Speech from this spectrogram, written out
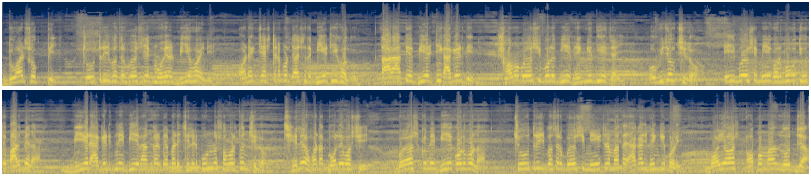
দুয়ার শক্তি। চৌত্রিশ বছর বয়সী এক মহিলার বিয়ে হয়নি। অনেক চেষ্টার পর যার সাথে বিয়ে ঠিক হলো, তার আত্মীয় বিয়ের ঠিক আগের দিন। সমবয়সী বলে বিয়ে ভেঙে দিয়ে যায়। অভিযোগ ছিল, এই বয়সে মেয়ে গর্ভবতী হতে পারবে না। বিয়ের আগের দিনে বিয়ে ভাঙার ব্যাপারে ছেলের পূর্ণ সমর্থন ছিল। ছেলে হঠাৎ বলে বসে, বয়স্ক মেয়ে বিয়ে করব না। চৌত্রিশ বছর বয়সী মেয়েটার মাথায় আকাশ ভেঙে পড়ে। বয়স, অপমান, লজ্জা।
